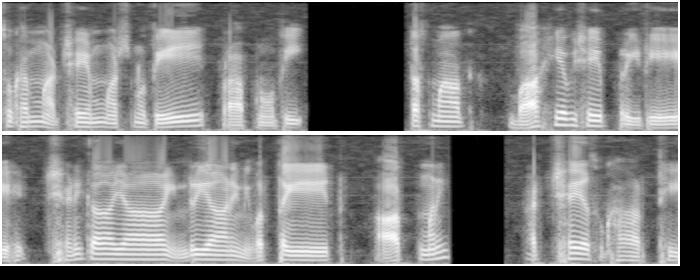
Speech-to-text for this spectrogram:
सुखम् अक्षयम् अश्नुते प्राप्नोति तस्मात् बाह्यविषयप्रीतेः क्षणिकाया इन्द्रियाणि निवर्तयेत् आत्मनि अक्षयसुखार्थी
